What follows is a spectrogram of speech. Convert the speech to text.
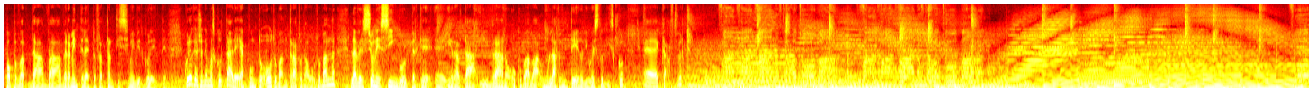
pop va, da, va, veramente letto fra tantissime virgolette. Quello che ci andiamo ad ascoltare è appunto Autobahn tratto da Autobahn, la versione single perché eh, in realtà il brano occupava un lato intero di questo disco, è Kraftwerk. Fahren, fahren, fahren Autobahn. Wir fahren, fahren, Autobahn. Vor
